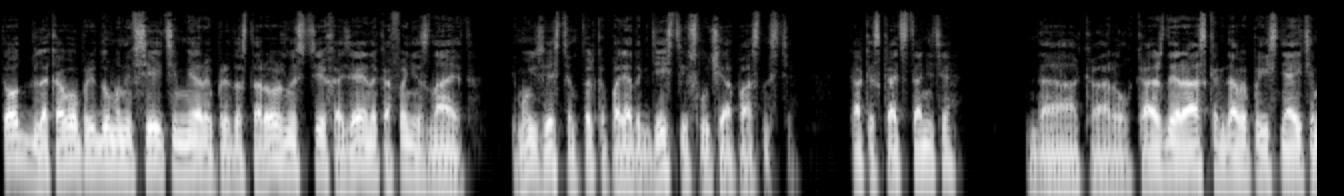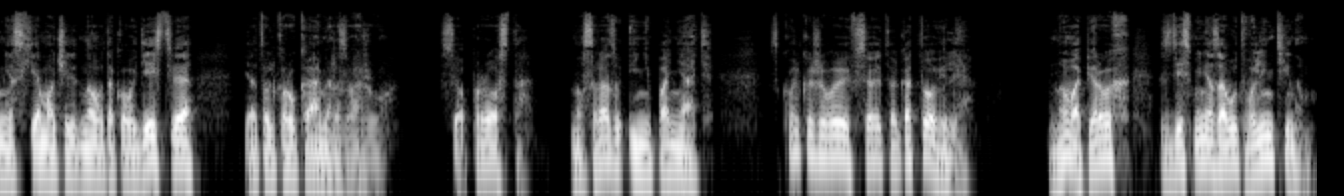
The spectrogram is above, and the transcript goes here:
Тот, для кого придуманы все эти меры предосторожности, хозяина кафе не знает. Ему известен только порядок действий в случае опасности. Как искать станете? Да, Карл, каждый раз, когда вы поясняете мне схему очередного такого действия, я только руками развожу. Все просто, но сразу и не понять. Сколько же вы все это готовили? Ну, во-первых, здесь меня зовут Валентином.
